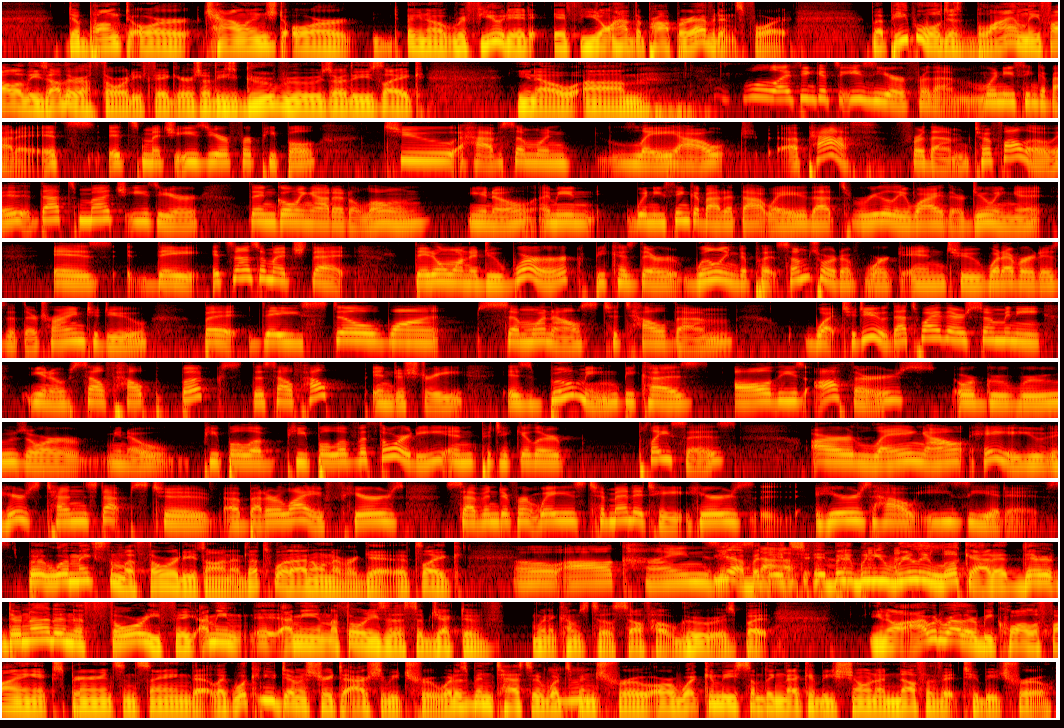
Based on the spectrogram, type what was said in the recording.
debunked or challenged or you know refuted if you don't have the proper evidence for it. But people will just blindly follow these other authority figures or these gurus or these like you know um, Well, I think it's easier for them when you think about it. It's it's much easier for people to have someone lay out a path for them to follow. It, that's much easier than going at it alone, you know? I mean, when you think about it that way, that's really why they're doing it is they it's not so much that they don't want to do work because they're willing to put some sort of work into whatever it is that they're trying to do, but they still want someone else to tell them what to do. That's why there's so many, you know, self-help books. The self-help industry is booming because all these authors or gurus or, you know, people of people of authority in particular places are laying out hey you here's 10 steps to a better life here's seven different ways to meditate here's here's how easy it is but what makes them authorities on it? That's what I don't ever get. It's like oh all kinds of yeah, stuff but it's but when you really look at it, they're they're not an authority figure. I mean, I mean, authorities are subjective when it comes to self help gurus, but you know, I would rather be qualifying experience and saying that like, what can you demonstrate to actually be true? What has been tested? What's mm-hmm. been true? Or what can be something that could be shown enough of it to be true?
